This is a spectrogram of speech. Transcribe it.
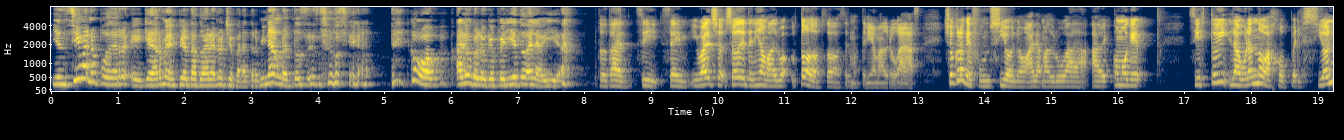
y encima no poder eh, quedarme despierta toda la noche para terminarlo. Entonces, o sea, es como algo con lo que peleé toda la vida. Total, sí, same. Igual yo, yo he tenido madrugadas, todos, todos hemos tenido madrugadas. Yo creo que funciono a la madrugada. Como que si estoy laburando bajo presión,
